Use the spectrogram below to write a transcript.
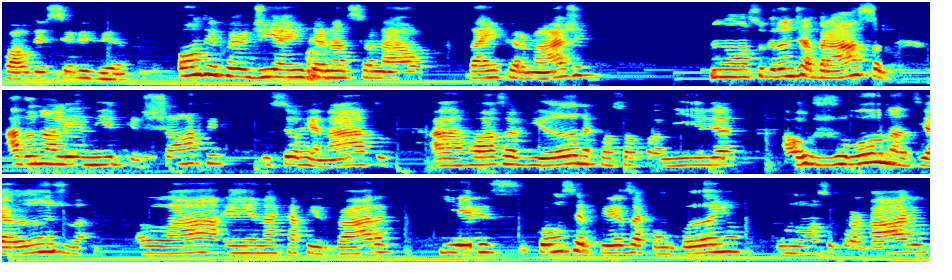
Valdeci Oliveira. Ontem foi o Dia Internacional da Enfermagem. Nosso grande abraço à dona Lenir Kirchhoff, o seu Renato, a Rosa Viana com a sua família, ao Jonas e a Ângela lá na Capivara, que eles com certeza acompanham o nosso trabalho.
